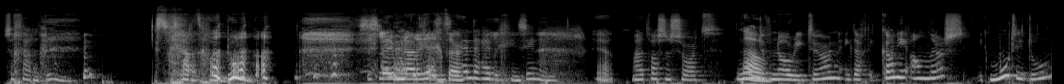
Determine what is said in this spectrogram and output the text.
ze gaat het doen. ze gaat het gewoon doen. ze slepen naar de rechter. En daar heb ik geen zin in. Ja. Maar het was een soort point nou. of no return. Ik dacht, ik kan niet anders. Ik moet dit doen.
